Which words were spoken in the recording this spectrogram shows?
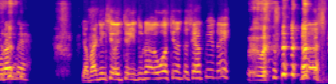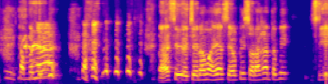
Urang teh. Jaba jeung si Ece itu na eueuh cenah teu selfie deh. Heeh. Kebeneran. Nah, si Ece nama ya selfie sorangan tapi si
